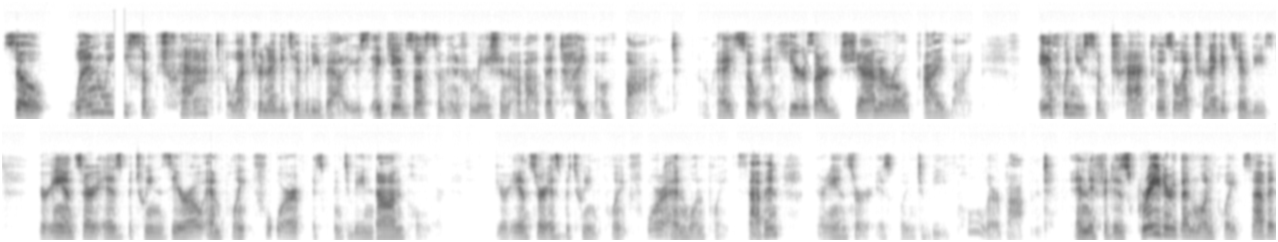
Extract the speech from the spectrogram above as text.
So when we subtract electronegativity values, it gives us some information about the type of bond. Okay, so and here's our general guideline. If when you subtract those electronegativities, your answer is between 0 and 0.4, it's going to be nonpolar. Your answer is between 0.4 and 1.7, your answer is going to be polar bond. And if it is greater than 1.7,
